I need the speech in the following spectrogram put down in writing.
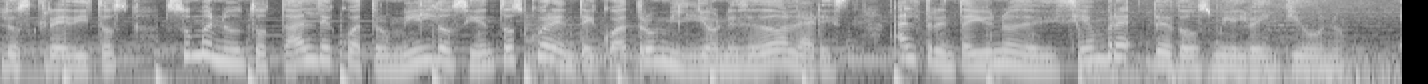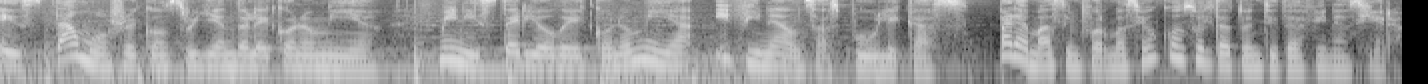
Los créditos suman un total de 4.244 millones de dólares al 31 de diciembre de 2021. Estamos reconstruyendo la economía. Ministerio de Economía y Finanzas Públicas. Para más información consulta tu entidad financiera.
